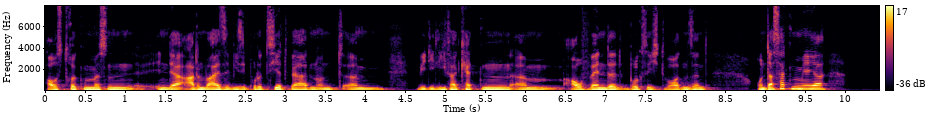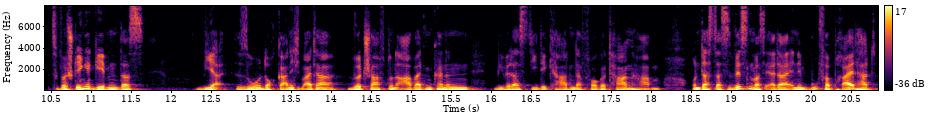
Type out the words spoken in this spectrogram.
ausdrücken müssen in der Art und Weise, wie sie produziert werden und ähm, wie die Lieferketten ähm, Aufwände berücksichtigt worden sind. Und das hat mir zu verstehen gegeben, dass wir so doch gar nicht weiter wirtschaften und arbeiten können, wie wir das die Dekaden davor getan haben. Und dass das Wissen, was er da in dem Buch verbreitet hat,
